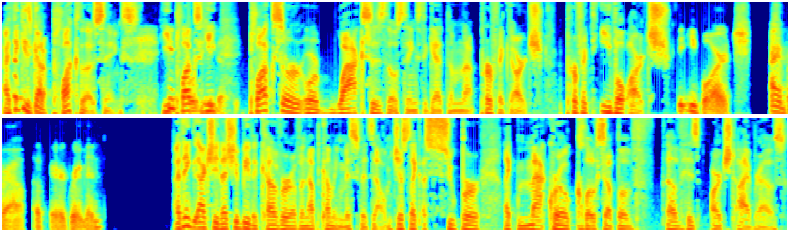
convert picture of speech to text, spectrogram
I think he's got to pluck those things. He, He plucks totally he does. plucks or or waxes those things to get them that perfect arch, perfect evil arch. The evil arch eyebrow of Eric Raymond. I think actually that should be the cover of an upcoming Misfits album, just like a super like macro close up of of his arched eyebrows.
